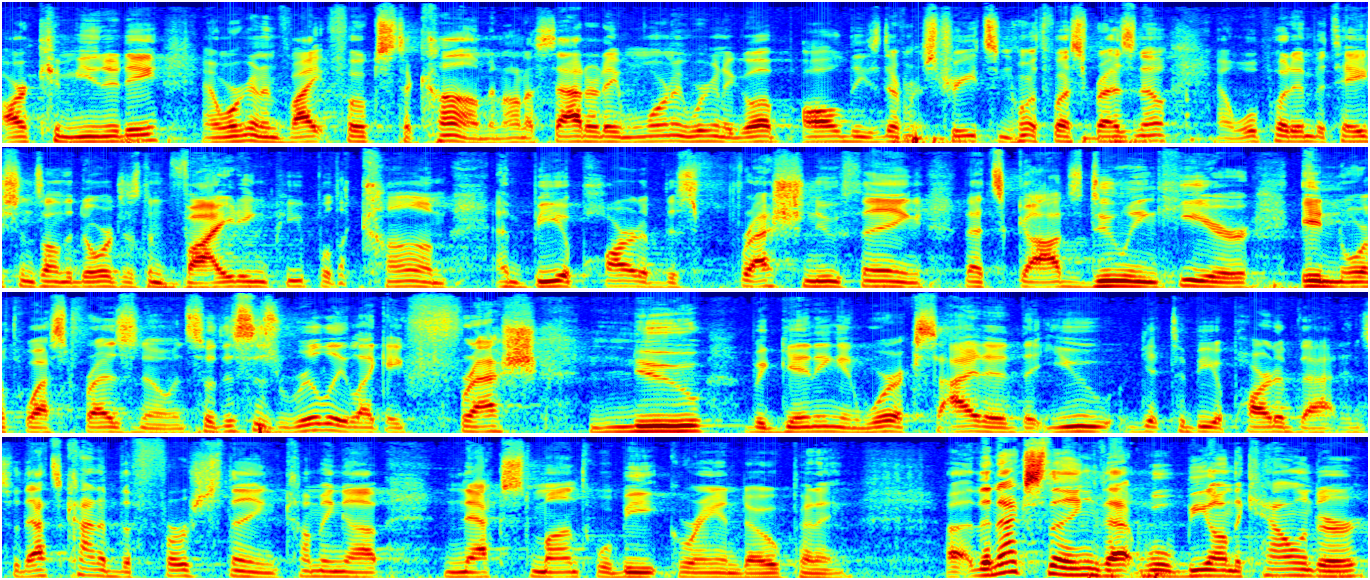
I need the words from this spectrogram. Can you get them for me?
our community and we're going to invite folks to come. And on a Saturday morning, we're going to go up all these different streets in Northwest Fresno and we'll put invitations on the door just inviting people to come and be a part of this fresh new thing that's God's doing here in Northwest Fresno. And so this is really like a fresh new beginning and we're excited that you get to be a part of that. And so that's kind of the first thing coming up next month will be grand opening. Uh, the next thing that will be on the calendar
